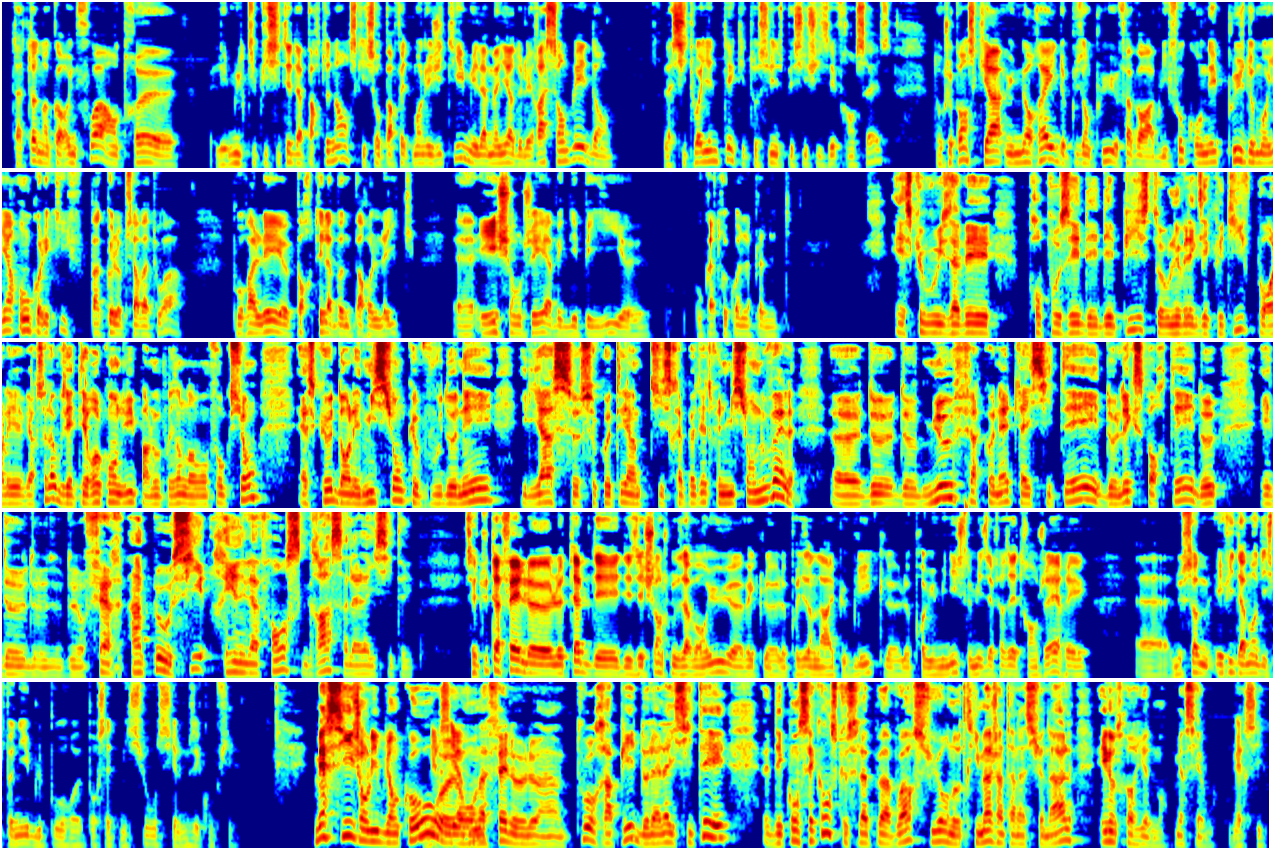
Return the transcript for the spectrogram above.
tâtonne encore une fois entre euh, les multiplicités d'appartenances qui sont parfaitement légitimes et la manière de les rassembler dans la citoyenneté qui est aussi une spécificité française. Donc je pense qu'il y a une oreille de plus en plus favorable. Il faut qu'on ait plus de moyens en collectif, pas que l'observatoire, pour aller euh, porter la bonne parole laïque euh, et échanger avec des pays aux quatre coins de la planète. Est-ce que vous avez proposé des, pistes au nouvel exécutif pour aller vers cela? Vous avez été reconduit par le président dans vos fonctions. Est-ce que dans les missions que vous donnez, il y a ce, côté un petit serait peut-être une mission nouvelle euh, de, mieux faire connaître laïcité, de l'exporter de, et de, de, faire un peu aussi rayonner la France grâce à la laïcité? C'est tout à fait le, thème des, échanges que nous avons eus avec le, président de la République, le, le Premier ministre, le ministre des Affaires étrangères et nous sommes évidemment disponibles pour, pour cette mission si elle nous est confiée. Merci Jean-Louis Bianco. Euh, on a fait le, un tour rapide de la laïcité et des conséquences que cela peut avoir sur notre image internationale et notre rayonnement. Merci à vous. Merci.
